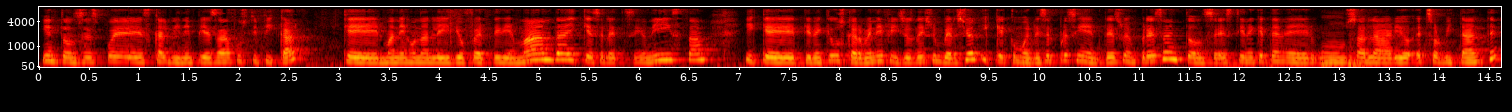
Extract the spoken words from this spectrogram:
Y entonces pues Calvin empieza a justificar que él maneja una ley de oferta y demanda y que es eleccionista y que tiene que buscar beneficios de su inversión y que como él es el presidente de su empresa, entonces tiene que tener un salario exorbitante.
